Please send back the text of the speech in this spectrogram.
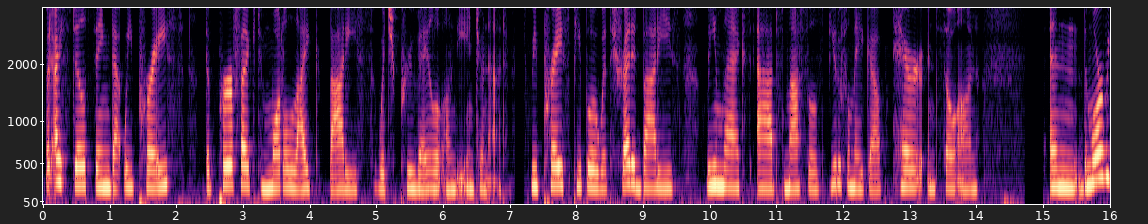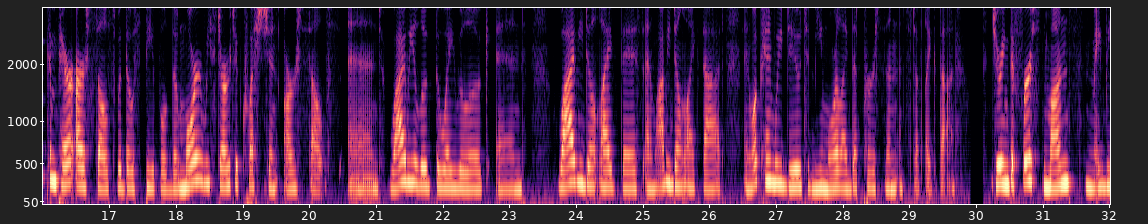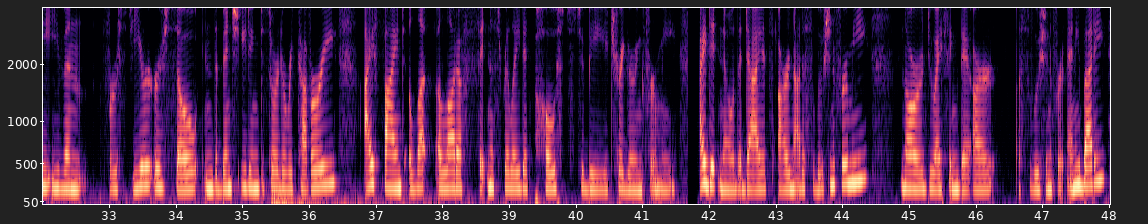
But I still think that we praise the perfect model like bodies which prevail on the internet. We praise people with shredded bodies, lean legs, abs, muscles, beautiful makeup, hair, and so on. And the more we compare ourselves with those people, the more we start to question ourselves and why we look the way we look and why we don't like this and why we don't like that and what can we do to be more like that person and stuff like that. During the first months, maybe even first year or so in the binge eating disorder recovery, I find a lot a lot of fitness related posts to be triggering for me. I did know that diets are not a solution for me, nor do I think they are a solution for anybody.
